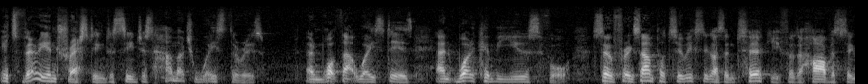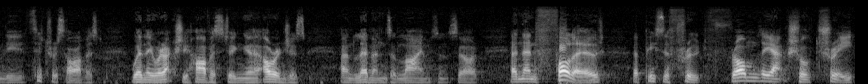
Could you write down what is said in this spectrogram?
it's very interesting to see just how much waste there is and what that waste is and what it can be used for. So, for example, two weeks ago I was in Turkey for the harvesting, the citrus harvest, when they were actually harvesting uh, oranges and lemons and limes and so on. And then followed a piece of fruit from the actual tree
